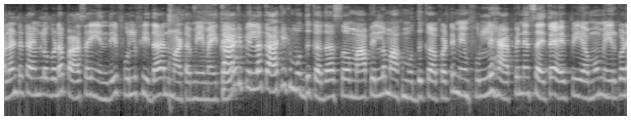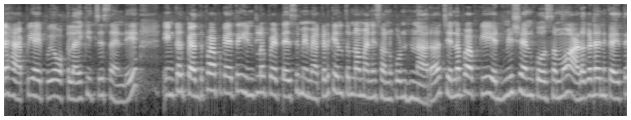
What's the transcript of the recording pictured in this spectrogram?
అలాంటి టైంలో కూడా పాస్ అయ్యింది. ఫుల్ ఫిదా అనమాట మేమైతే. కాకి పిల్ల కాకి ముద్దు కదా. సో మా పిల్ల మాకు ముద్దు కాబట్టి మేము ఫుల్ హ్యాపీనెస్ అయితే అయిపోయాము. మీరు కూడా హ్యాపీ అయిపోయి ఒక లైక్ ఇచ్చేసండి. ఇంకా పెద్ద పాపకి అయితే ఇంట్లో పెట్టేసి మేము ఎక్కడికి వెళ్తున్నాం అనేసి అనుకుంటున్నారా? చిన్న పాపకి అడ్మిషన్ కోసము అడగడానికి అయితే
